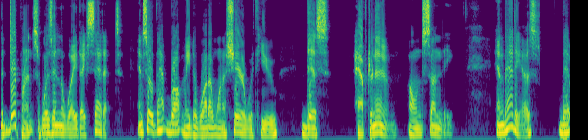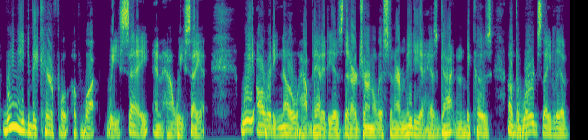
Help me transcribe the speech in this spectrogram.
The difference was in the way they said it. And so that brought me to what I want to share with you this afternoon on Sunday. And that is that we need to be careful of what we say and how we say it. We already know how bad it is that our journalists and our media has gotten because of the words they live,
